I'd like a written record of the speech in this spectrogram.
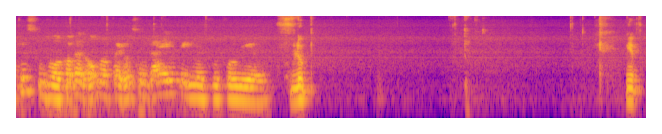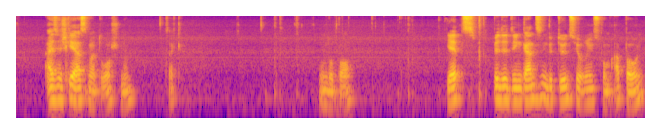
Küstentor kommt dann auch noch bei unserem Geheimgegner-Tutorial. Flup. Mir, also ich gehe erstmal durch, ne? Zack. Wunderbar. Jetzt bitte den ganzen Gedöns hier ringsrum abbauen.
